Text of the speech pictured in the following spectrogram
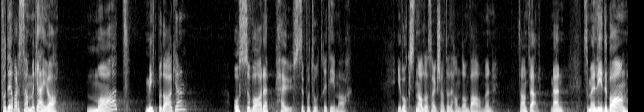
For der var det samme greia. Mat midt på dagen og så var det pause på to-tre timer. I voksen alder har jeg skjønt at det handler om varmen. Sant vel? Men som en lite barn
